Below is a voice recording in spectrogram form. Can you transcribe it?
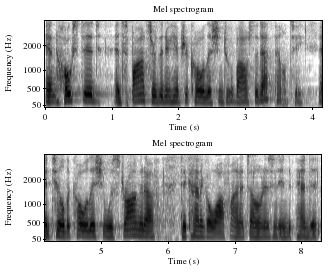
and hosted and sponsored the New Hampshire Coalition to abolish the death penalty until the coalition was strong enough to kind of go off on its own as an independent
